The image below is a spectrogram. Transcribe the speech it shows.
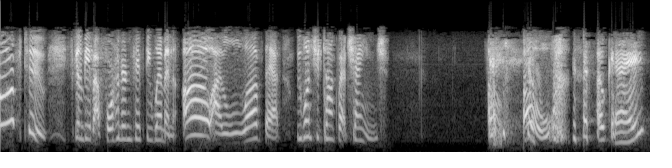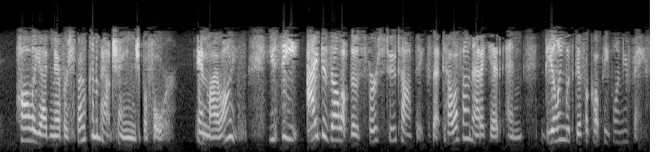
love to. It's going to be about 450 women. Oh, I love that. We want you to talk about change. Oh, oh. okay. Holli, I'd never spoken about change before in my life. You see, I developed those first two topics, that telephone etiquette and dealing with difficult people in your face.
